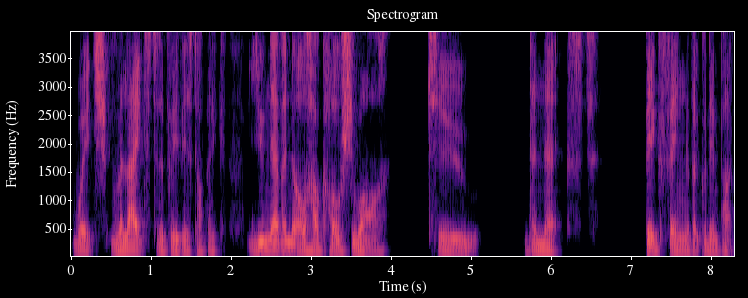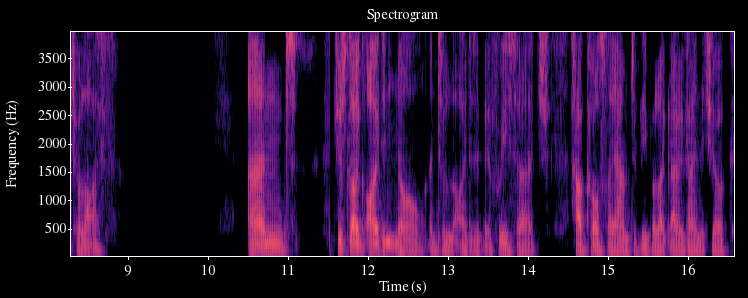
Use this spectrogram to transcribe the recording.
which relates to the previous topic. You never know how close you are to the next big thing that could impact your life. And just like I didn't know until I did a bit of research how close I am to people like Gary Vaynerchuk,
